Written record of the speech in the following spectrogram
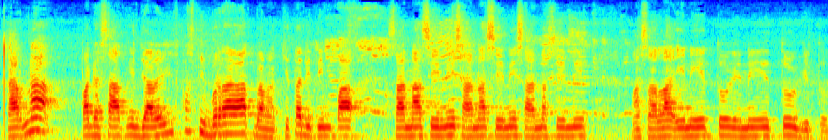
Karena pada saat ngejalanin itu pasti berat banget. Kita ditimpa sana sini sana sini sana sini. Masalah ini itu ini itu gitu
